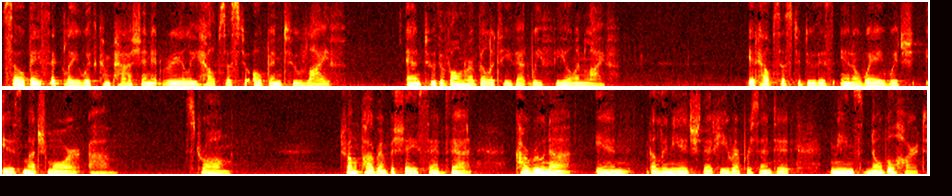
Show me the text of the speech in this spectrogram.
So basically, with compassion, it really helps us to open to life and to the vulnerability that we feel in life it helps us to do this in a way which is much more um, strong. Trungpa Rinpoche said that karuna in the lineage that he represented means noble heart,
